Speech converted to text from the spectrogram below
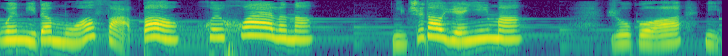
温妮的魔法棒会坏了呢？你知道原因吗？如果你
